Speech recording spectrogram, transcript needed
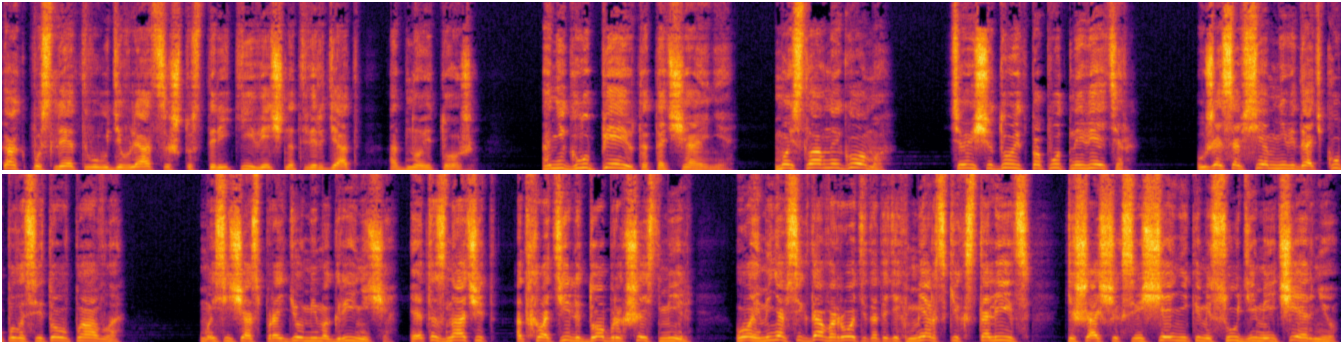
Как после этого удивляться, что старики вечно твердят одно и то же? Они глупеют от отчаяния. Мой славный Гомо, все еще дует попутный ветер. Уже совсем не видать купола святого Павла. Мы сейчас пройдем мимо Гринича. Это значит, отхватили добрых шесть миль. Ой, меня всегда воротит от этих мерзких столиц, кишащих священниками, судьями и чернью.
